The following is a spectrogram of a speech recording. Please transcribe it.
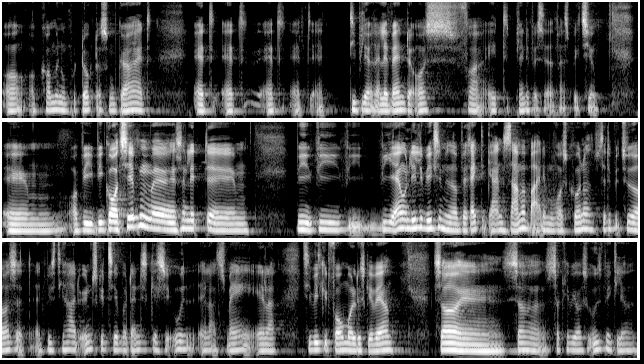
og, og komme med nogle produkter, som gør, at, at, at, at, at, at de bliver relevante også fra et plantebaseret perspektiv. Øhm, og vi, vi går til dem øh, sådan lidt... Øh, vi, vi, vi, vi er jo en lille virksomhed, og vil rigtig gerne samarbejde med vores kunder, så det betyder også, at, at hvis de har et ønske til, hvordan det skal se ud, eller smage, eller til hvilket formål det skal være, så, øh, så, så kan vi også udvikle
